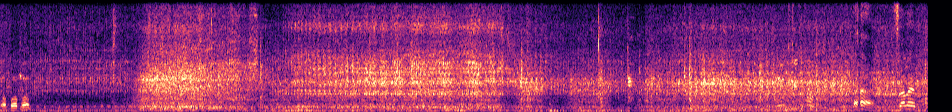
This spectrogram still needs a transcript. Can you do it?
Pop pop op. Salut.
